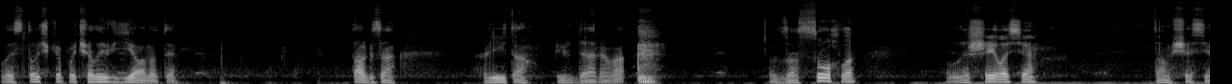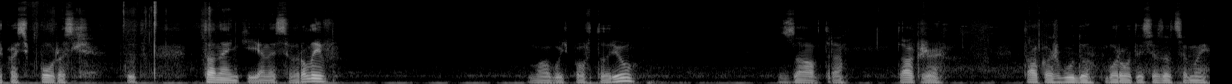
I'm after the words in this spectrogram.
листочки почали в'янути. Так за літа півдерева засохло, лишилося. Там щось якась поросль. Тут тоненький я не сверлив. Мабуть, повторю завтра. Також, також буду боротися за цими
